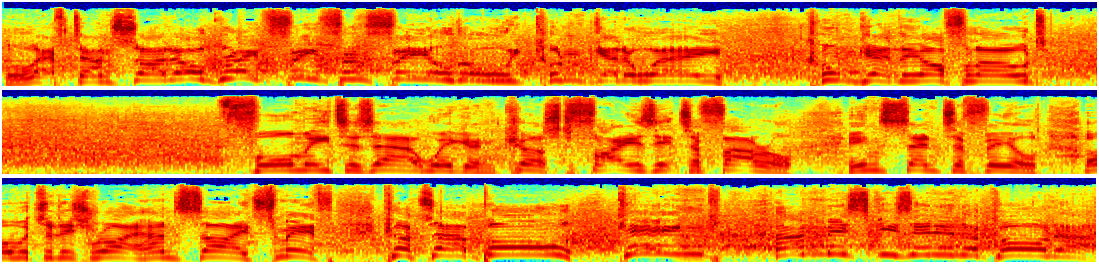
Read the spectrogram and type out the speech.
left hand side. Oh, great feet from Field. Oh, he couldn't get away. Couldn't get the offload. Four metres out, Wigan. Cust fires it to Farrell in centre field. Over to this right hand side. Smith cuts out ball. King and Miski's in in the corner.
